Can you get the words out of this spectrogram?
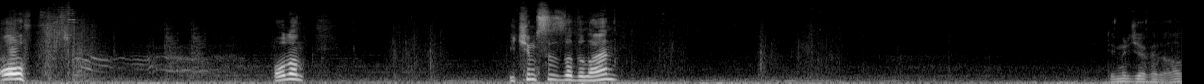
Of! Oğlum İçim sızladı lan. Demir cevheri al.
